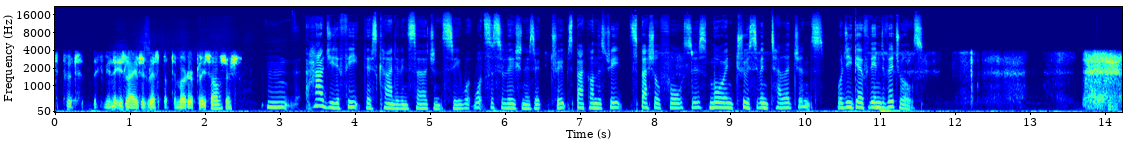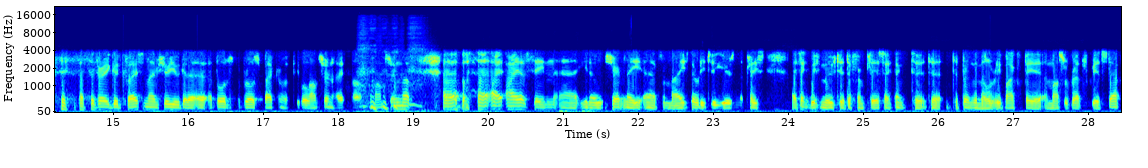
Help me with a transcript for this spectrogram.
to put the community's lives at risk, but to murder police officers. Mm, how do you defeat this kind of insurgency? What, what's the solution? Is it troops back on the street, special forces, more intrusive intelligence, or do you go for the individuals? That's a very good question. I'm sure you get a, a, broad, a broad spectrum of people answering uh, answering that. Uh, but I, I, have seen, uh, you know, certainly uh, from my 32 years in the police, I think we've moved to a different place. I think to, to, to bring the military back would be a massive retrograde step,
